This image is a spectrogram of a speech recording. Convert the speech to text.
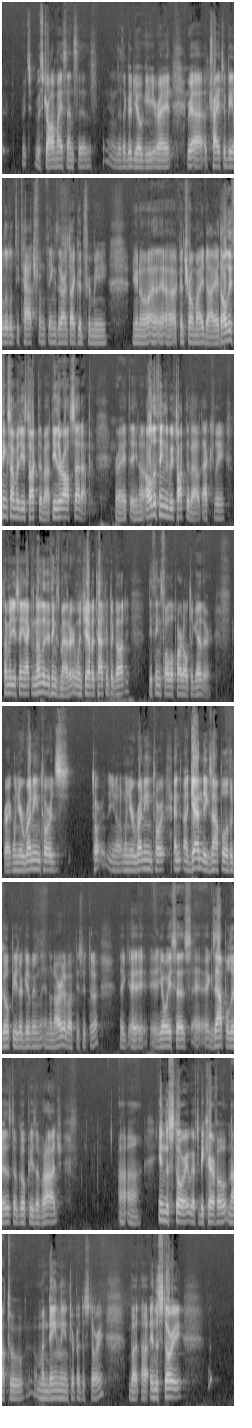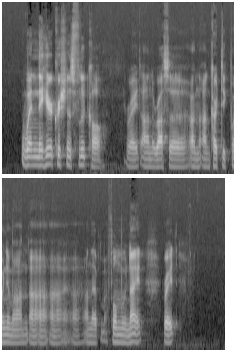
withdraw my senses. And there's a good yogi, right? Uh, try to be a little detached from things that aren't that good for me. You know, uh, uh, control my diet. All the things somebody's talked about. These are all set up, right? You know, all the things that we've talked about. Actually, somebody's saying actually none of these things matter. Once you have attachment to God, the things fall apart altogether, right? When you're running towards you know, when you're running toward, and again, the example of the gopis are given in the Narada Bhakti Sutra. Uh, he always says, example is the gopis of Raj uh, in the story, we have to be careful not to mundanely interpret the story, but uh, in the story, when they hear Krishna's flute call, right on the rasa on on Kartik Purnima on, uh, uh, uh, on that full moon night, right,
